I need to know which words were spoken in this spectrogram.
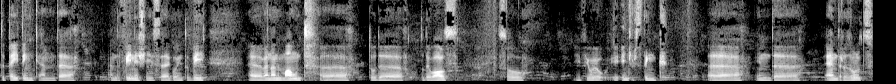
the painting and uh, and the finish is uh, going to be when I mount to the to the walls. So if you're interesting uh, in the end results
